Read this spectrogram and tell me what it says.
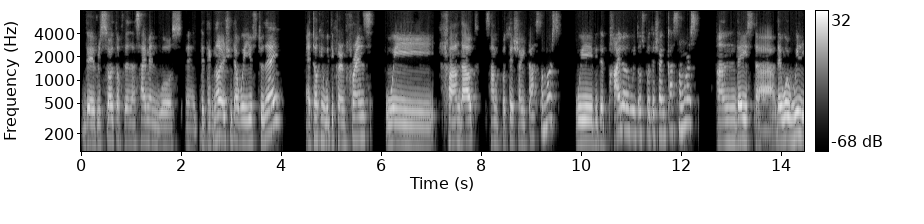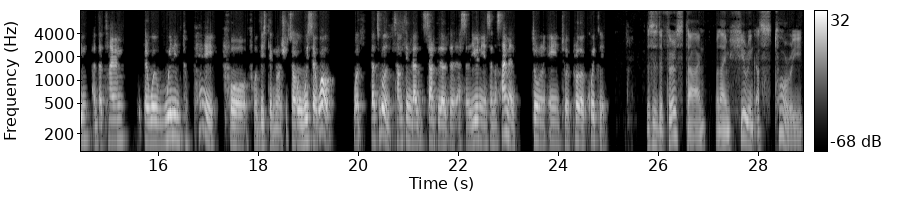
The result of the assignment was uh, the technology that we use today. Uh, talking with different friends we found out some potential customers we did a pilot with those potential customers and they uh, they were willing at that time they were willing to pay for for this technology. So we said whoa well that's good. Something that started as a, as a uni as an assignment turned into a product quickly. This is the first time when i'm hearing a story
